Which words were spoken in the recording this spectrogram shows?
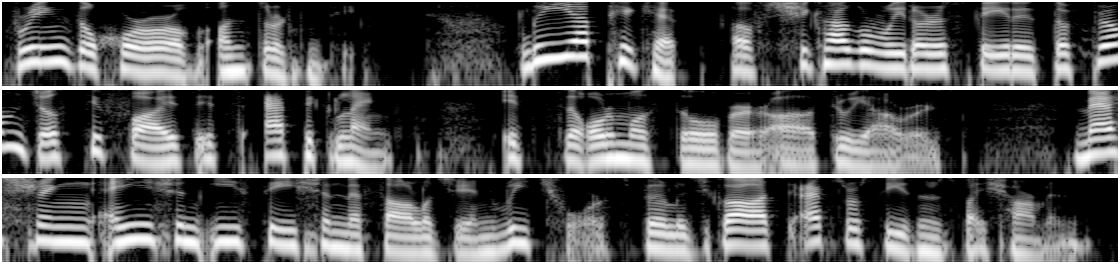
brings the horror of uncertainty. Leah Pickett of Chicago Reader stated the film justifies its epic length. It's almost over uh, three hours. Mashing ancient East Asian mythology and rituals, village gods, exorcisms by shamans,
